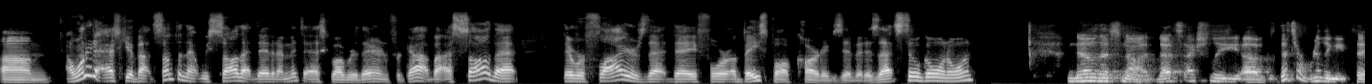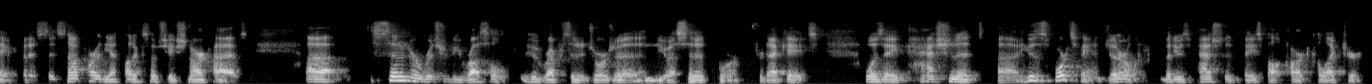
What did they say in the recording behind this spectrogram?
Um, I wanted to ask you about something that we saw that day that I meant to ask while we were there and forgot, but I saw that there were flyers that day for a baseball card exhibit. Is that still going on? No, that's not. That's actually uh, that's a really neat thing, but it's it's not part of the Athletic Association archives. Uh, Senator Richard B. Russell, who represented Georgia in the U.S. Senate for for decades, was a passionate. Uh, he was a sports fan generally, but he was a passionate baseball card collector.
